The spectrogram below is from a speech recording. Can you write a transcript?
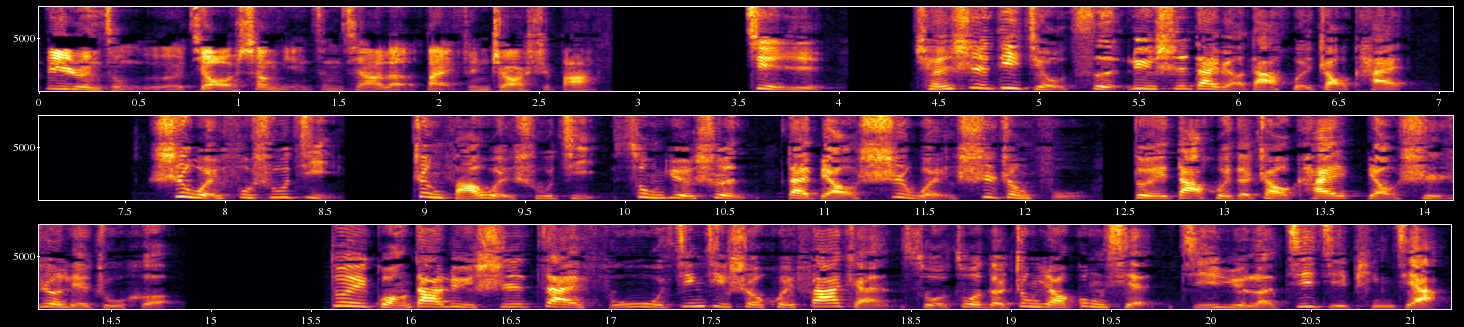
利润总额较上年增加了百分之二十八。近日。全市第九次律师代表大会召开，市委副书记、政法委书记宋月顺代表市委市政府对大会的召开表示热烈祝贺，对广大律师在服务经济社会发展所做的重要贡献给予了积极评价。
